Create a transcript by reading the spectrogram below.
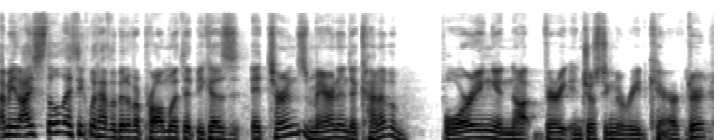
I mean, I still I think would have a bit of a problem with it because it turns Merrin into kind of a boring and not very interesting to read character. Mhm.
